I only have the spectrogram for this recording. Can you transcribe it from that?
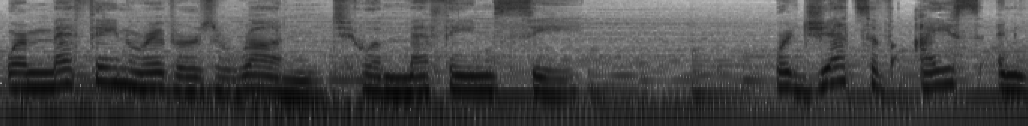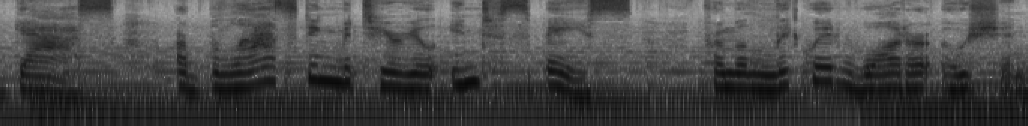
where methane rivers run to a methane sea, where jets of ice and gas are blasting material into space from a liquid water ocean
